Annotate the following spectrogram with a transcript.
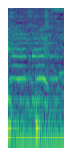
quién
